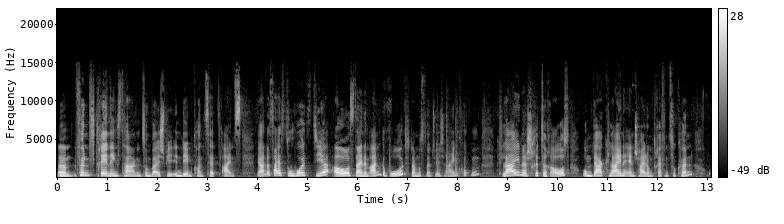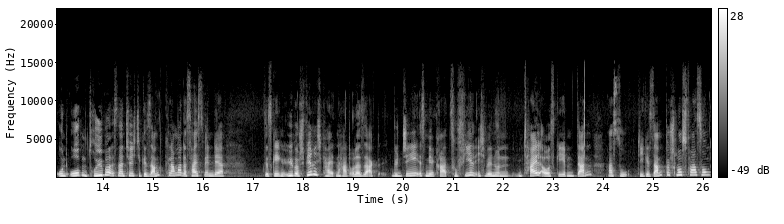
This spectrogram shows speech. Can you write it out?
ähm, fünf Trainingstagen zum Beispiel in dem Konzept 1. Ja, das heißt, du holst dir aus deinem Angebot, da musst du natürlich reingucken, kleine Schritte raus, um da kleine Entscheidungen treffen zu können. Und oben drüber ist natürlich die Gesamtklammer. Das heißt, wenn der das Gegenüber Schwierigkeiten hat oder sagt, Budget ist mir gerade zu viel, ich will nur einen Teil ausgeben, dann hast du die Gesamtbeschlussfassung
